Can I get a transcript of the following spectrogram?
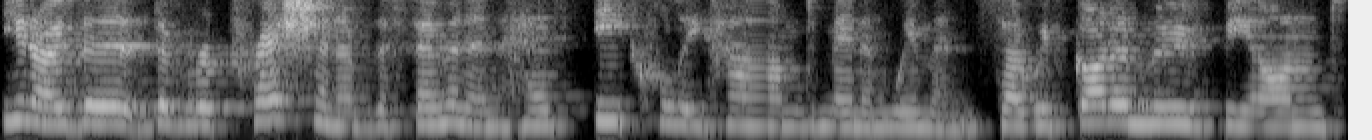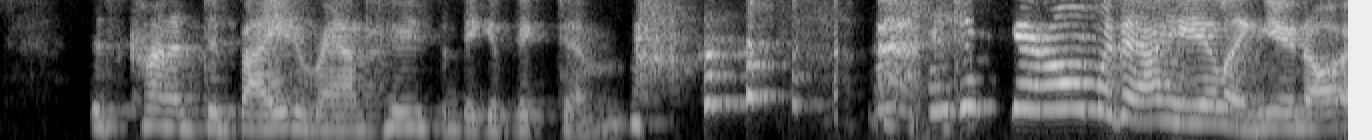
you know, the the repression of the feminine has equally harmed men and women. So we've got to move beyond this kind of debate around who's the bigger victim. and just get on with our healing, you know,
